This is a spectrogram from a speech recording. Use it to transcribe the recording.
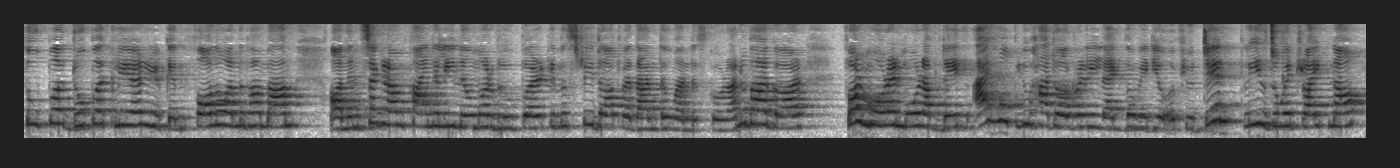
super duper clear. You can follow Anubha ma'am on Instagram. Finally, no more blooper, chemistry.vedantu underscore Anubha for more and more updates. I hope you had already liked the video. If you didn't, please do it right now.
